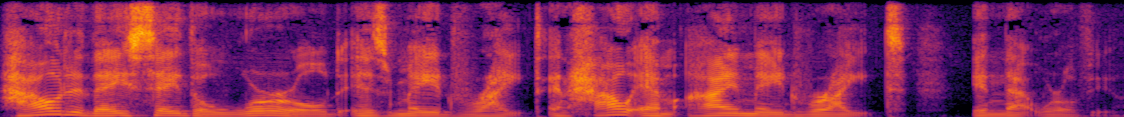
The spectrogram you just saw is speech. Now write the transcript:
how do they say the world is made right? And how am I made right in that worldview?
